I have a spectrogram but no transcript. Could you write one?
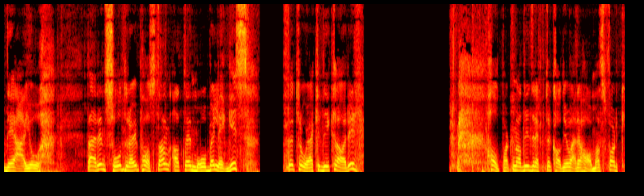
Det er jo det er en så drøy påstand at den må belegges. Det tror jeg ikke de klarer. Halvparten av de drepte kan jo være Hamas-folk,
